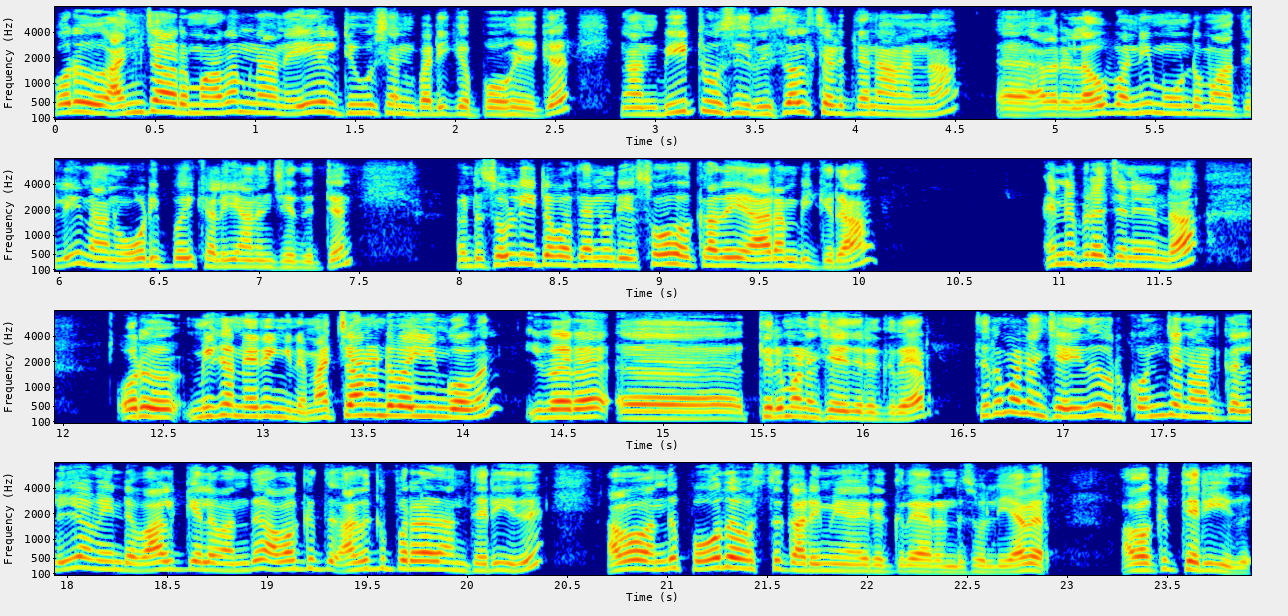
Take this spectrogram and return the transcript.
ஒரு அஞ்சாறு மாதம் நான் ஏஎல் டியூஷன் படிக்க போகிக்க நான் பி டூ சி ரிசல்ட்ஸ் எடுத்தேன் நானுன்னா அவரை லவ் பண்ணி மூன்று மாதத்துலேயே நான் ஓடி போய் கல்யாணம் செய்துட்டேன். என்று சொல்லிட்டு அவ தன்னுடைய சோக கதையை ஆரம்பிக்கிறா. என்ன பிரச்சனைன்றா ஒரு மிக நெருங்கின மச்சானண்டு வையங்கோவன் இவரை திருமணம் செய்திருக்கிறார். திருமணம் செய்து ஒரு கொஞ்ச நாட்கள்லேயே அவன் வாழ்க்கையில் வந்து அவக்கு அதுக்கு பிறகு தான் தெரியுது. அவள் வந்து போத வஸ்துக்கு அடிமையாக இருக்கிறாருன்னு சொல்லி அவர் அவருக்கு தெரியுது.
